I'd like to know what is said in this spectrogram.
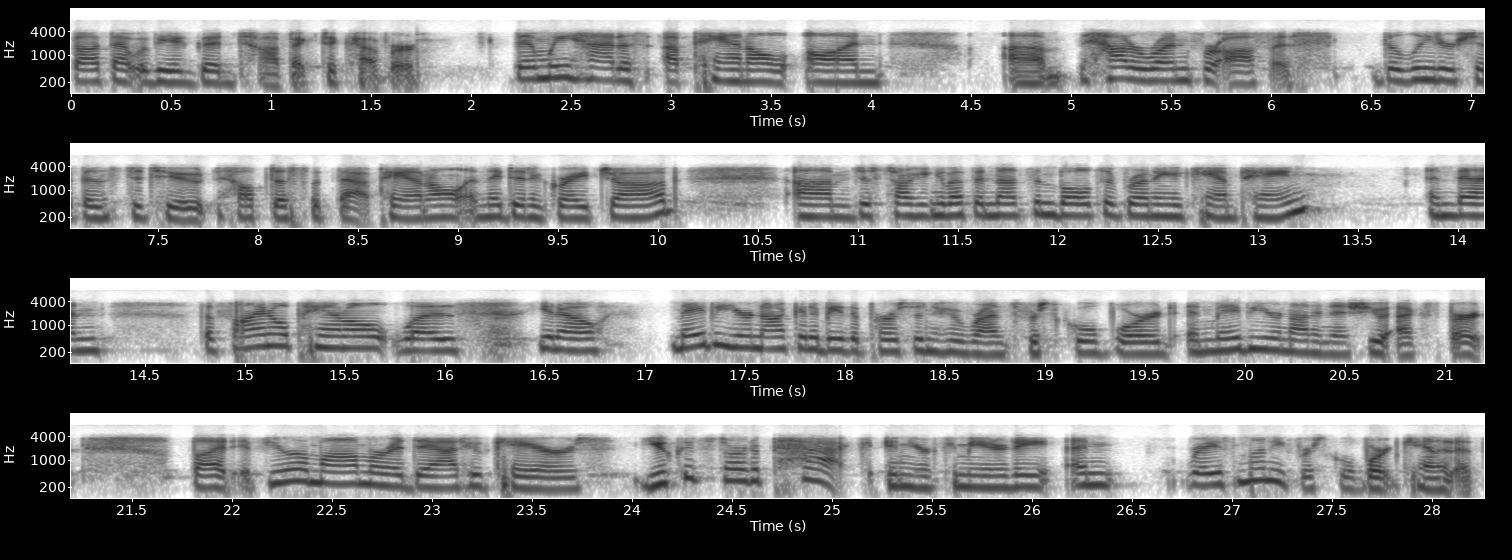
thought that would be a good topic to cover. Then we had a, a panel on um, how to run for office. The Leadership Institute helped us with that panel, and they did a great job um, just talking about the nuts and bolts of running a campaign. And then the final panel was, you know, maybe you're not going to be the person who runs for school board, and maybe you're not an issue expert. But if you're a mom or a dad who cares, you could start a PAC in your community and raise money for school board candidates.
